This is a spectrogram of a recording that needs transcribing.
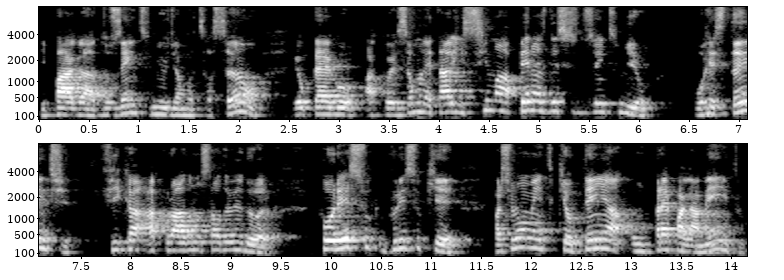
e paga 200 mil de amortização, eu pego a correção monetária em cima apenas desses 200 mil. O restante fica acurado no saldo devedor. Por isso, por isso que partir do momento que eu tenha um pré-pagamento,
